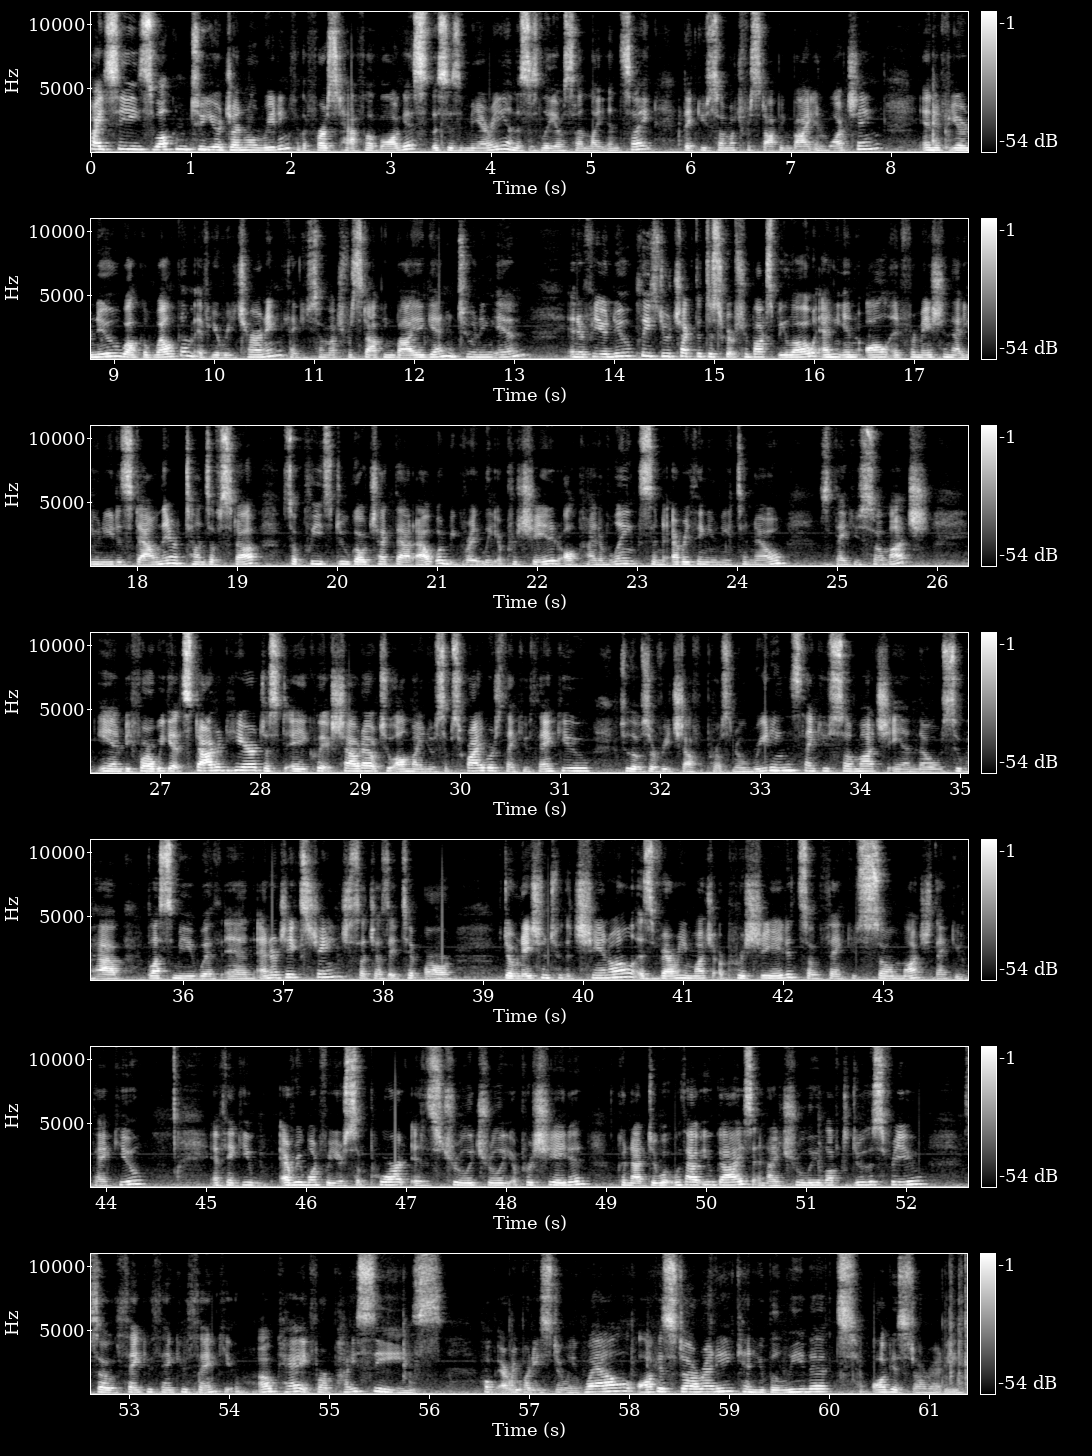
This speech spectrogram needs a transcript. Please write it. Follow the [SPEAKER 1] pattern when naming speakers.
[SPEAKER 1] Pisces, welcome to your general reading for the first half of August. This is Mary and this is Leo Sunlight Insight. Thank you so much for stopping by and watching. And if you're new, welcome, welcome. If you're returning, thank you so much for stopping by again and tuning in. And if you're new, please do check the description box below. Any and all information that you need is down there, tons of stuff. So please do go check that out. Would be greatly appreciated. All kind of links and everything you need to know. So thank you so much. And before we get started here, just a quick shout out to all my new subscribers. Thank you, thank you. To those who have reached out for personal readings, thank you so much. And those who have blessed me with an energy exchange, such as a tip or donation to the channel, is very much appreciated. So thank you so much. Thank you, thank you. And thank you everyone for your support. It is truly, truly appreciated. Could not do it without you guys, and I truly love to do this for you. So thank you, thank you, thank you. Okay, for Pisces. Hope everybody's doing well. August already. Can you believe it? August already.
